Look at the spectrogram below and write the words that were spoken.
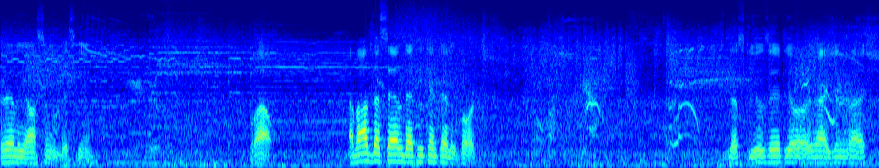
really awesome in this game. Wow. About the cell that he can teleport. Just use it, your rising rush.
